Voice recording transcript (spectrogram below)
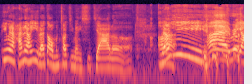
因为韩良义来到我们《超级美食家》了。啊梁毅，嗨，瑞瑶，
